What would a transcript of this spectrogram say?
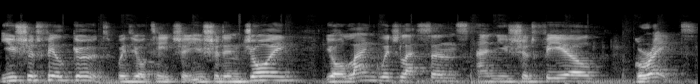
you should feel good with your teacher. You should enjoy your language lessons and you should feel great.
